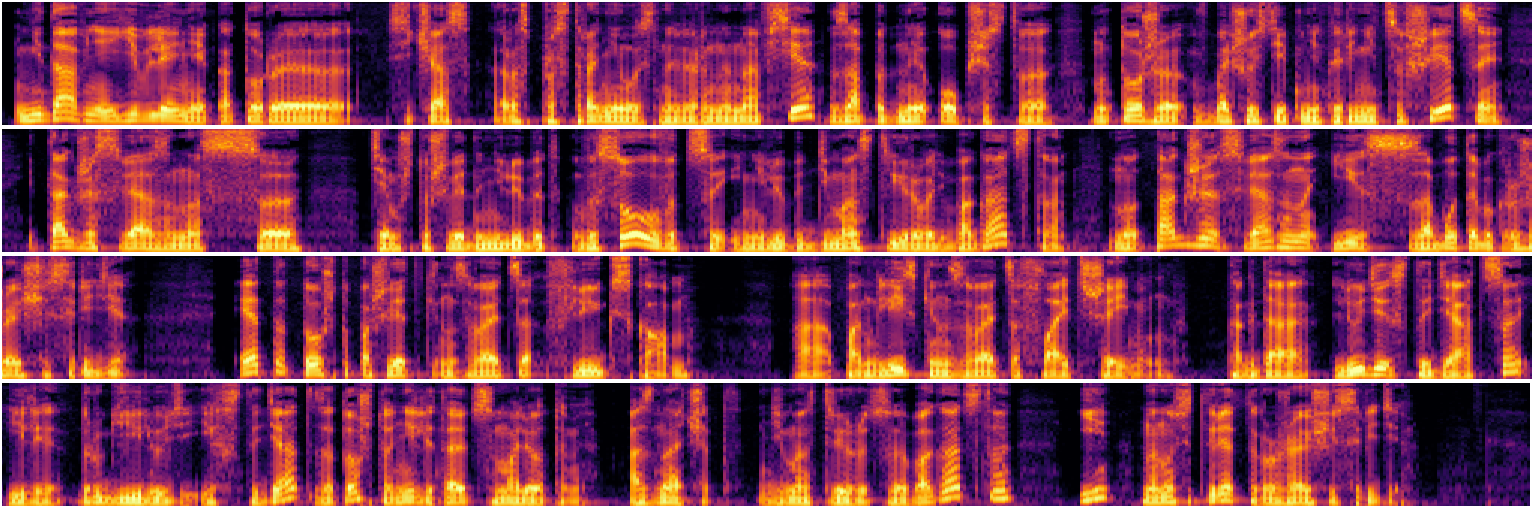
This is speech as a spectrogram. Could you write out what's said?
недавнее явление, которое сейчас распространилось, наверное, на все западные общества, но тоже в большой степени коренится в Швеции, и также связано с тем, что шведы не любят высовываться и не любят демонстрировать богатство, но также связано и с заботой об окружающей среде. Это то, что по-шведски называется flygskam, а по-английски называется flight shaming, когда люди стыдятся или другие люди их стыдят за то, что они летают самолетами, а значит, демонстрируют свое богатство — и наносит вред окружающей среде.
